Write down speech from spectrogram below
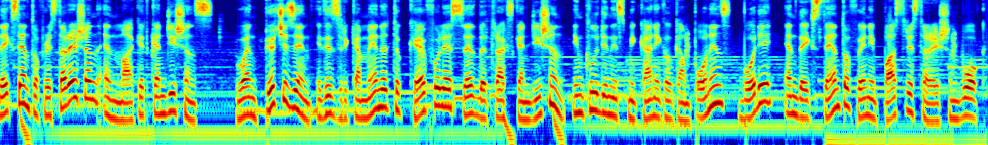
the extent of restoration and market conditions. When purchasing, it is recommended to carefully assess the truck's condition, including its mechanical components, body and the extent of any past restoration work.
